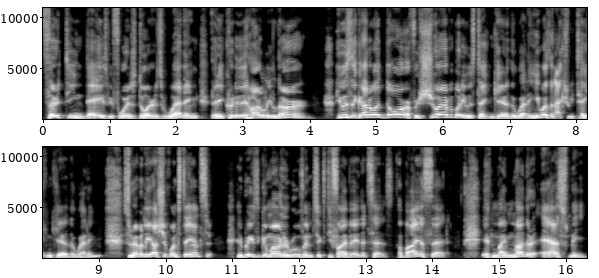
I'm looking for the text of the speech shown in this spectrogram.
13 days before his daughter's wedding that he couldn't hardly learn? He was the gadol hador. For sure, everybody was taking care of the wedding. He wasn't actually taking care of the wedding. So Rebbe Elyashiv wants to answer. He brings the Gemara in Eruvin 65a that says, Abaya said, if my mother asked me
